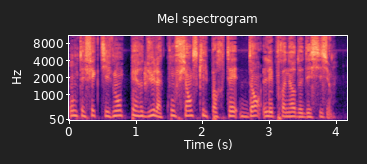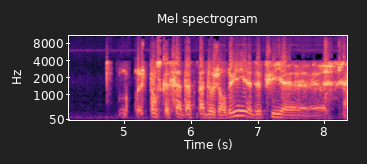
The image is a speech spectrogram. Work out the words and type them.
ont effectivement perdu la confiance qu'ils portaient dans les preneurs de décision? Je pense que ça date pas d'aujourd'hui. Depuis, euh, ça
